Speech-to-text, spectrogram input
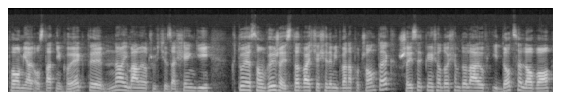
pomiar ostatniej korekty. No i mamy oczywiście zasięgi które są wyżej 127,2 na początek, 658 dolarów i docelowo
